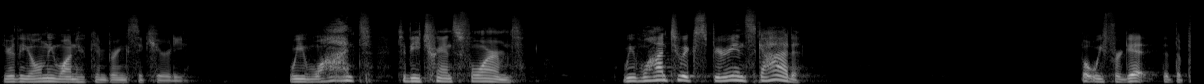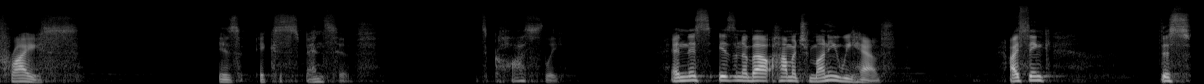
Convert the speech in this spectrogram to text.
You're the only one who can bring security. We want to be transformed. We want to experience God. But we forget that the price is expensive, it's costly. And this isn't about how much money we have. I think this,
